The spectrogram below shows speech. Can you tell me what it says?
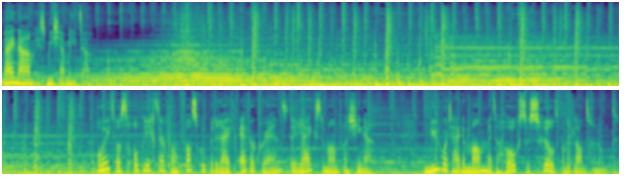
Mijn naam is Misha Melita. Ooit was de oprichter van vastgoedbedrijf Evergrande de rijkste man van China. Nu wordt hij de man met de hoogste schuld van het land genoemd.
